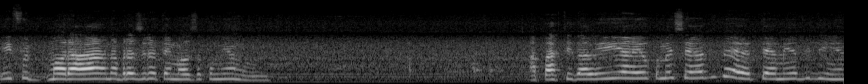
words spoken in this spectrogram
e fui morar na Brasília Teimosa com minha mãe. A partir dali eu comecei a viver, ter a minha vidinha.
